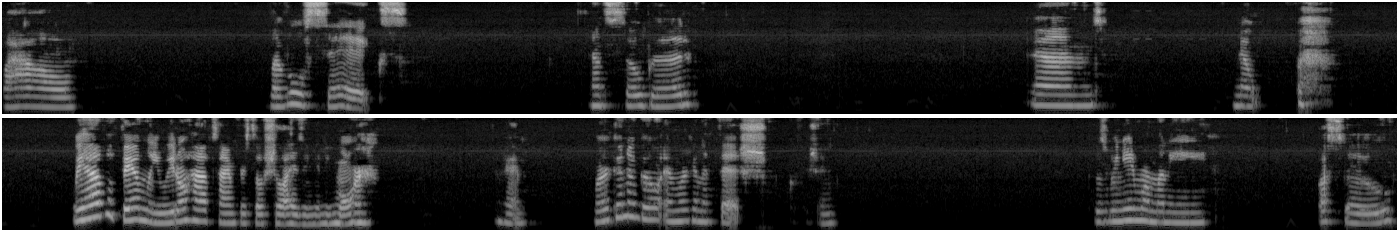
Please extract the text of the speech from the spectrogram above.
Wow. Level 6. That's so good. And no. we have a family. We don't have time for socializing anymore. Okay. We're gonna go and we're gonna fish. Go fishing because we need more money. Also,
